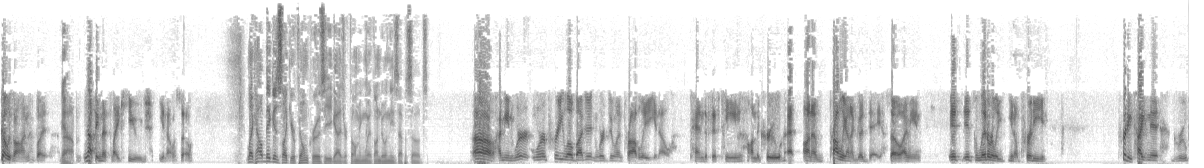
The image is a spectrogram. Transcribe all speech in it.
goes on, but Yeah. um, nothing that's like huge. You know, so. Like, how big is like your film crews that you guys are filming with on doing these episodes? Oh, I mean, we're we're pretty low budget, and we're doing probably you know ten to fifteen on the crew at on a probably on a good day. So I mean, it it's literally you know pretty pretty tight knit group,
